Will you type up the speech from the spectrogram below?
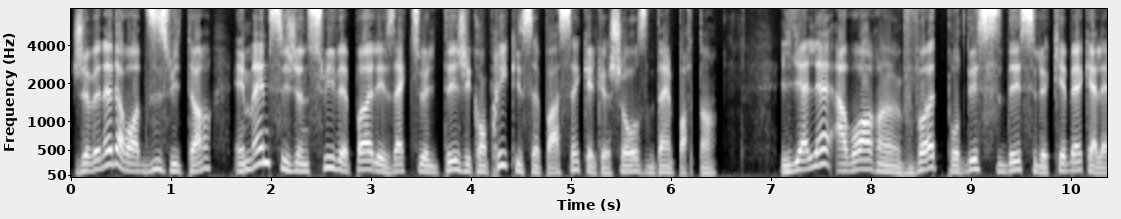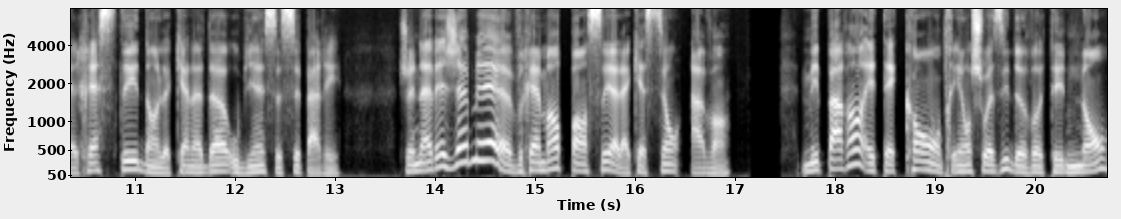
Je venais d'avoir 18 ans et même si je ne suivais pas les actualités, j'ai compris qu'il se passait quelque chose d'important. Il y allait avoir un vote pour décider si le Québec allait rester dans le Canada ou bien se séparer. Je n'avais jamais vraiment pensé à la question avant. Mes parents étaient contre et ont choisi de voter non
